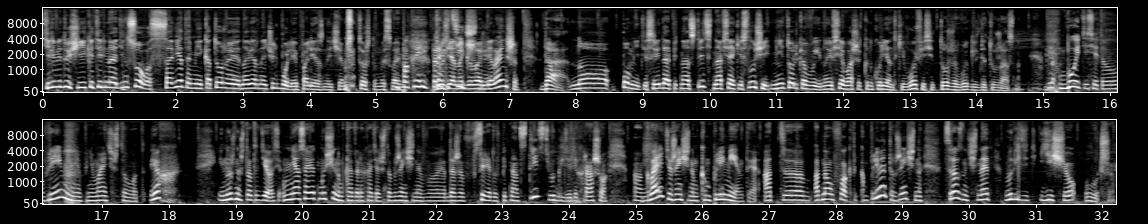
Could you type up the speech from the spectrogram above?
Телеведущая Екатерина Одинцова с советами, которые, наверное, чуть более полезны, чем то, что мы с вами, друзья, наговорили раньше. Да, но помните, среда 15.30, на всякий случай, не только вы, но и все ваши конкурентки в офисе тоже выглядят ужасно. Ну, бойтесь этого времени, понимаете, что вот, эх, и нужно что-то делать. У меня совет мужчинам, которые хотят, чтобы женщины в, даже в среду в 15.30 выглядели хорошо. А, Говорите женщинам комплименты. От э, одного факта комплиментов женщина сразу начинает выглядеть еще лучше.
